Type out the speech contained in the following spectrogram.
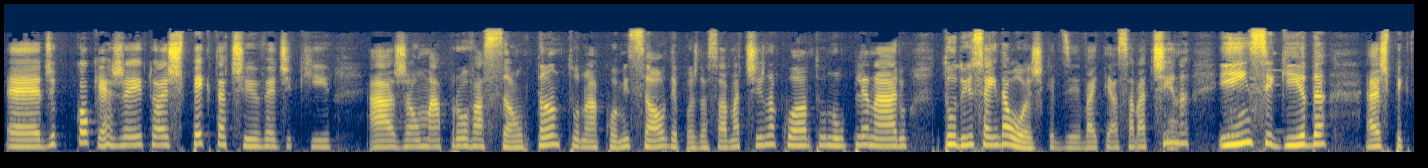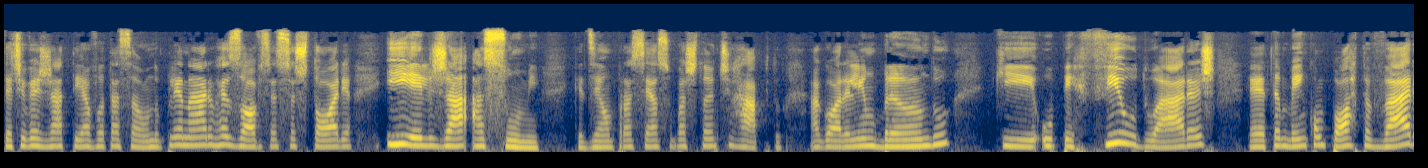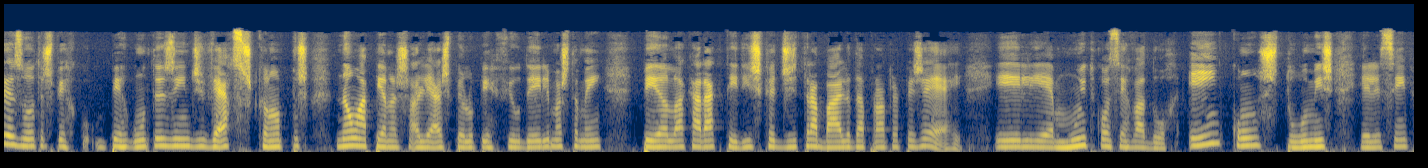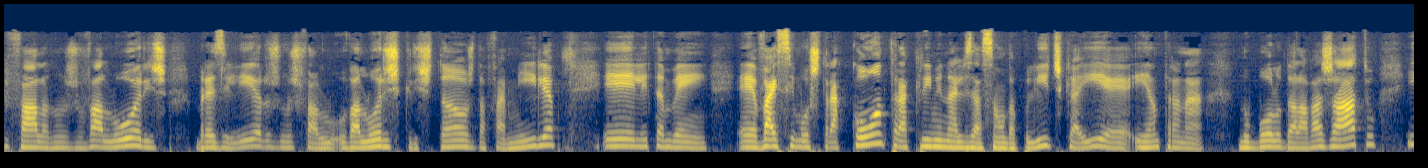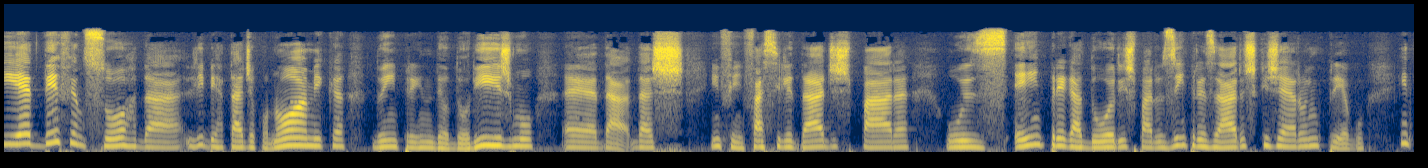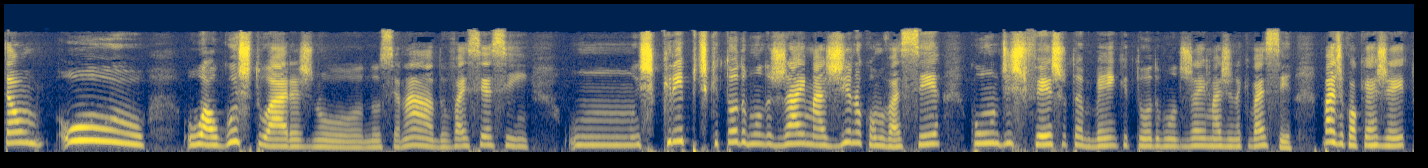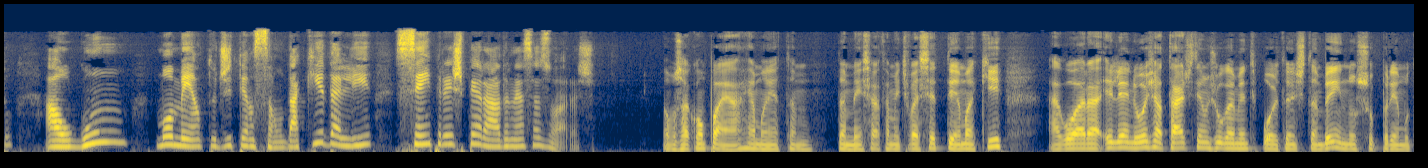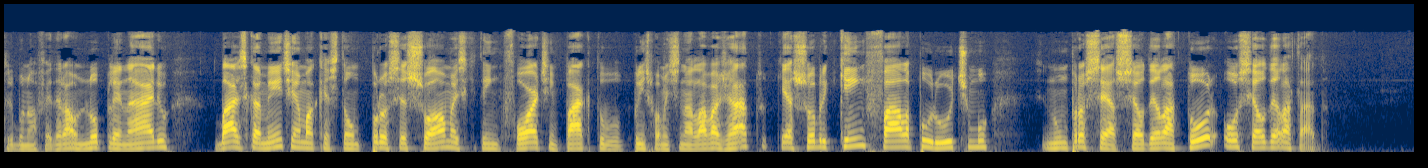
É, de qualquer jeito, a expectativa é de que haja uma aprovação tanto na comissão, depois da sabatina, quanto no plenário. Tudo isso ainda hoje, quer dizer, vai ter a sabatina e em seguida a expectativa é já ter a votação no plenário, resolve-se essa história e ele já assume. Quer dizer, é um processo bastante rápido. Agora, lembrando que o perfil do Aras é, também comporta várias outras per perguntas em diversos campos, não apenas, aliás, pelo perfil dele, mas também pela característica de trabalho da própria PGR. Ele é muito conservador em costumes, ele sempre fala nos valores brasileiros, nos valores cristãos da família. Ele também é, vai se mostrar contra a criminalização da política, aí é, entra na, no bolo da Lava Jato, e é defensor da liberdade econômica, do empreendedorismo, é, da, das enfim, facilidades para os empregadores, para os empresários que geram emprego. Então, o, o Augusto Aras no, no Senado vai ser assim um script que todo mundo já imagina como vai ser, com um desfecho também que todo mundo já imagina que vai ser. Mas, de qualquer jeito, algum momento de tensão daqui e dali sempre é esperado nessas horas. Vamos acompanhar e amanhã tam, também certamente vai ser tema aqui. Agora, Eliane, hoje à tarde tem um julgamento importante também no Supremo Tribunal Federal, no plenário. Basicamente é uma questão processual, mas que tem forte impacto, principalmente na Lava Jato, que é sobre quem fala por último num processo, se é o delator ou se é o delatado.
